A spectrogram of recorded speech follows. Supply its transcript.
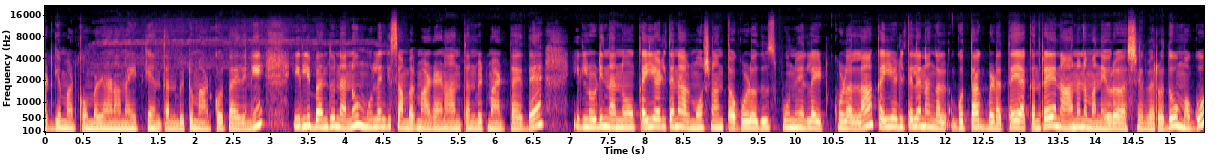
ಅಡುಗೆ ಮಾಡ್ಕೊಂಬಿಡೋಣ ನೈಟ್ಗೆ ಅಂತ ಅಂದ್ಬಿಟ್ಟು ಮಾಡ್ಕೋತಾ ಇದ್ದೀನಿ. ಇಲ್ಲಿ ಬಂದು ನಾನು ಮೂಲಂಗಿ ಸಾಂಬಾರು ಮಾಡೋಣ ಅಂತ ಅಂದ್ಬಿಟ್ಟು ಮಾಡ್ತಾ ಇದ್ದೆ. ಇಲ್ಲಿ ನೋಡಿ ನಾನು ಕೈ ಅಳ್ತಾನೆ ಆಲ್ಮೋಸ್ಟ್ ನಾನು ತೊಗೊಳ್ಳೋದು ಸ್ಪೂನು ಎಲ್ಲ ಇಟ್ಕೊಳ್ಳಲ್ಲ ಕೈ ಅಳ್ತಲೇ ನಂಗೆ ಅಲ್ಲಿ ಗೊತ್ತಾಗ್ಬಿಡತ್ತೆ. ಯಾಕಂದರೆ ನಾನು ನಮ್ಮ ಮನೆಯವರು ಅಷ್ಟೇ ಬರೋದು ಮಗು.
